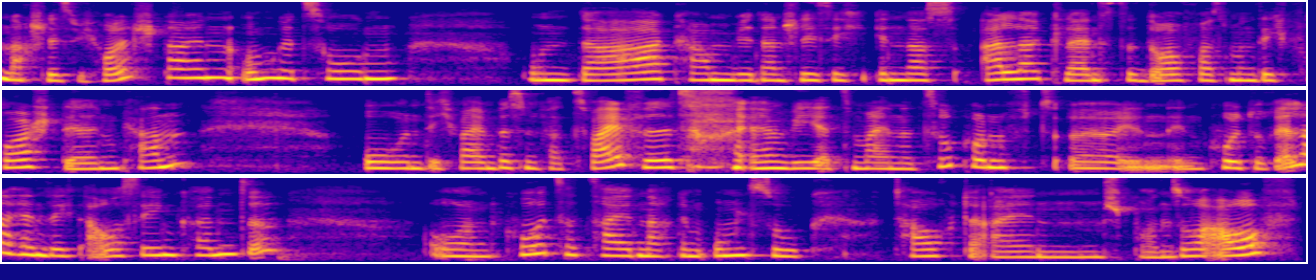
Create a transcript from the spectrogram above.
nach Schleswig-Holstein umgezogen. Und da kamen wir dann schließlich in das allerkleinste Dorf, was man sich vorstellen kann. Und ich war ein bisschen verzweifelt, wie jetzt meine Zukunft äh, in, in, kultureller Hinsicht aussehen könnte. Und kurze Zeit nach dem Umzug tauchte ein Sponsor auf,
